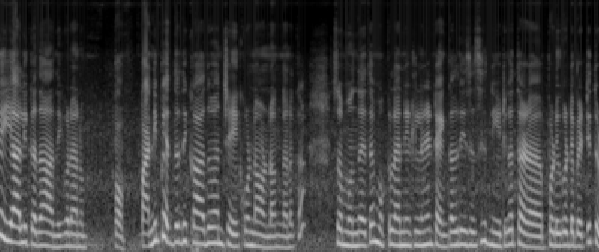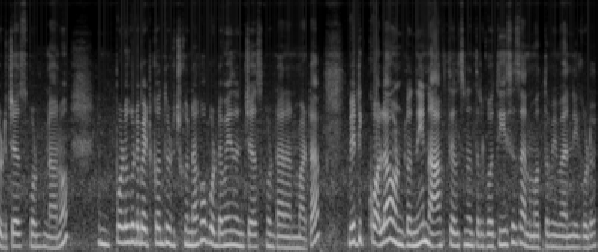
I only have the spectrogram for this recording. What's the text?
చెయ్యాలి కదా అది కూడాను. పని పెద్దది కాదు అని చేయకుండా ఉండం కనుక సో ముందైతే ముక్కలన్నిటిని టెంకలు తీసేసి నీట్గా తడ పొడిగుడ్డ పెట్టి తుడిచేసుకుంటున్నాను. పొడిగుడ్డ పెట్టుకొని తుడుచుకున్నాక గుడ్డ మీద ఉంచేసుకుంటాను అనమాట వీటికి కొల ఉంటుంది నాకు తెలిసినంత తీసేసాను మొత్తం ఇవన్నీ కూడా.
